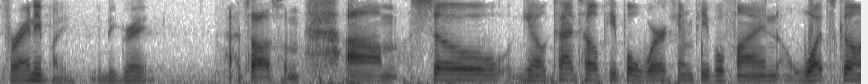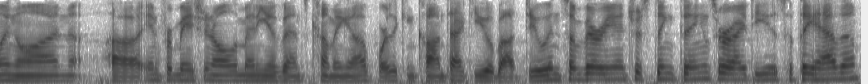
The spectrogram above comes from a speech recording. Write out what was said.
for anybody. It'd be great. That's awesome. Um, so, you know, kind of tell people where can people find what's going on, uh, information on all the many events coming up, where they can contact you about doing some very interesting things or ideas if they have them.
